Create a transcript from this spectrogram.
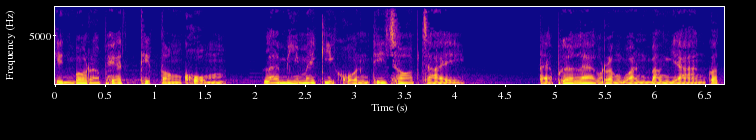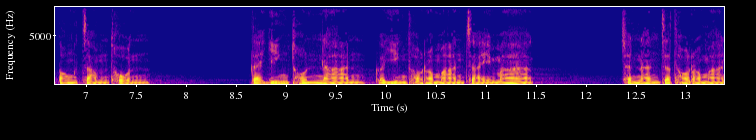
กินบรเพชรที่ต้องขม และมีไม่กี่คนที่ชอบใจ แต่เพื่อแลกรางวัลบางอย่างก็ต้องจำทน แต่ยิ่งทนนานก็ยิ่งทรมานใจมาก ฉะนั้นจะทรมาน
